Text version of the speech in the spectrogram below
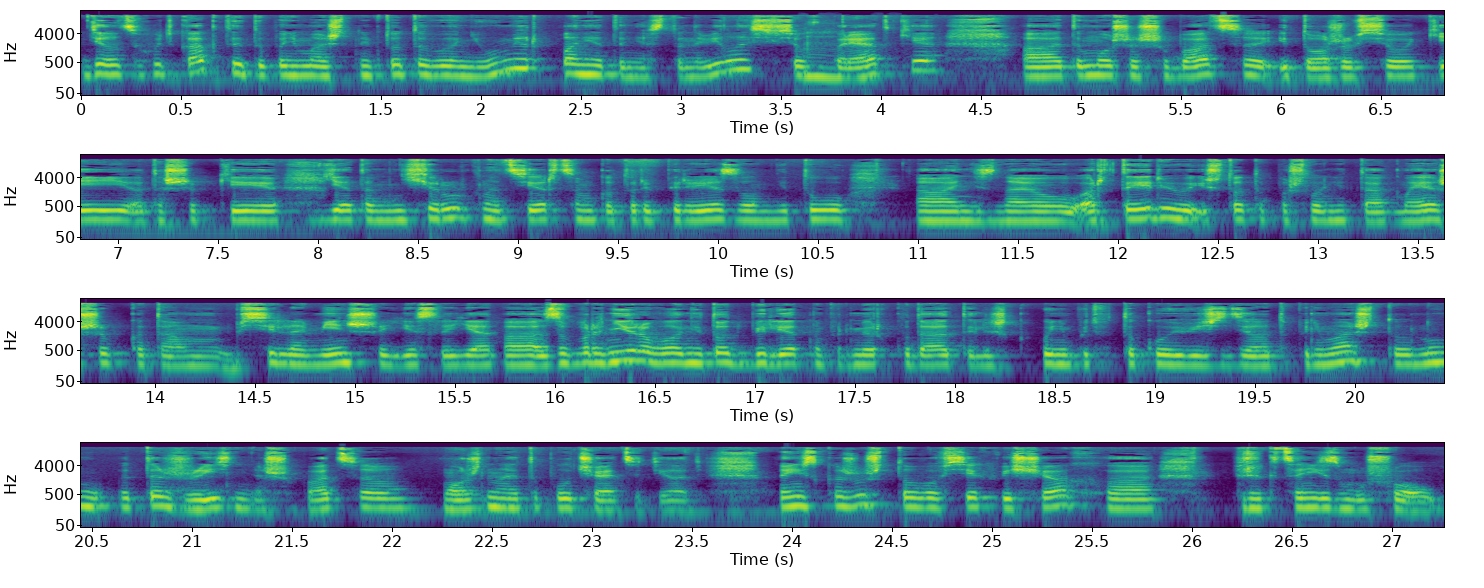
делаться хоть как-то, и ты понимаешь, что никто того не умер, планета не остановилась, все угу. в порядке, а, ты можешь ошибаться, и тоже все окей, от ошибки. Я там не хирург над сердцем, который перерезал не ту, а, не знаю, артерию, и что-то пошло не так. Моя ошибка там сильно меньше, если я а, забронировала не тот билет, например, куда-то, или какую-нибудь вот такую вещь сделала ты понимаешь, что ну, это жизнь, ошибаться можно, это получается делать. Но я не скажу, что во всех вещах а, перфекционизм ушел.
